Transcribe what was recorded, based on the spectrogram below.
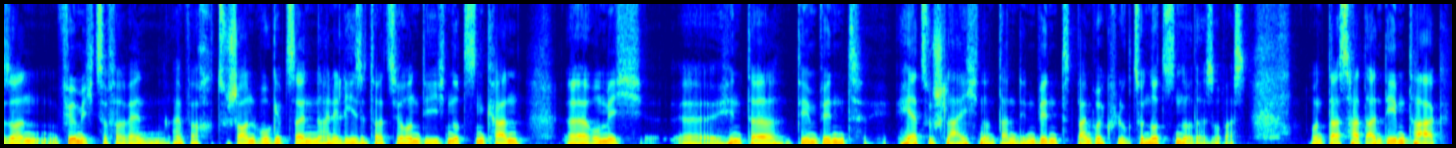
sondern für mich zu verwenden. Einfach zu schauen, wo gibt es eine Lehsituation, die ich nutzen kann, äh, um mich äh, hinter dem Wind herzuschleichen und dann den Wind beim Rückflug zu nutzen oder sowas. Und das hat an dem Tag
